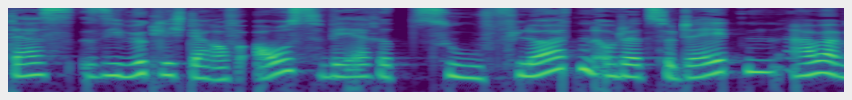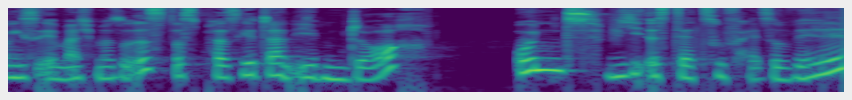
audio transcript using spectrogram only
dass sie wirklich darauf aus wäre, zu flirten oder zu daten, aber wie es eben manchmal so ist, das passiert dann eben doch. Und wie es der Zufall so will,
